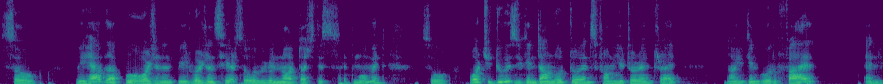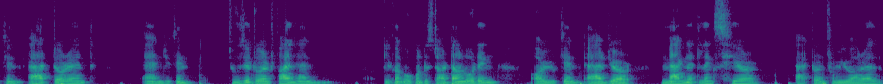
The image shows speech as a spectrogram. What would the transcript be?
So we have the pro version and paid versions here so we will not touch this at the moment. So what you do is you can download torrents from uTorrent right? Now you can go to file and you can add torrent and you can choose your torrent file and click on open to start downloading or you can add your magnet links here add torrent from URL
